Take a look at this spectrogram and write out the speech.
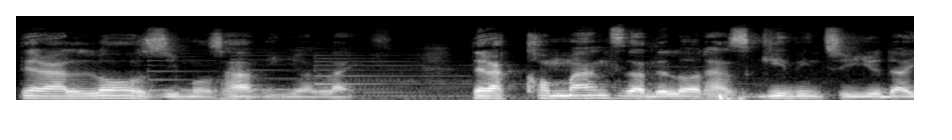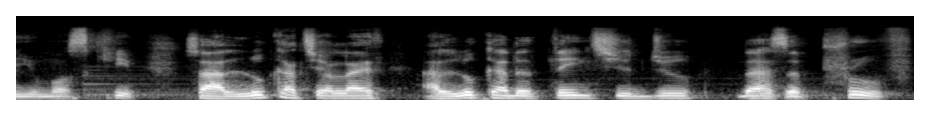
there are laws you must have in your life. There are commands that the Lord has given to you that you must keep. So I look at your life, I look at the things you do, that's a proof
